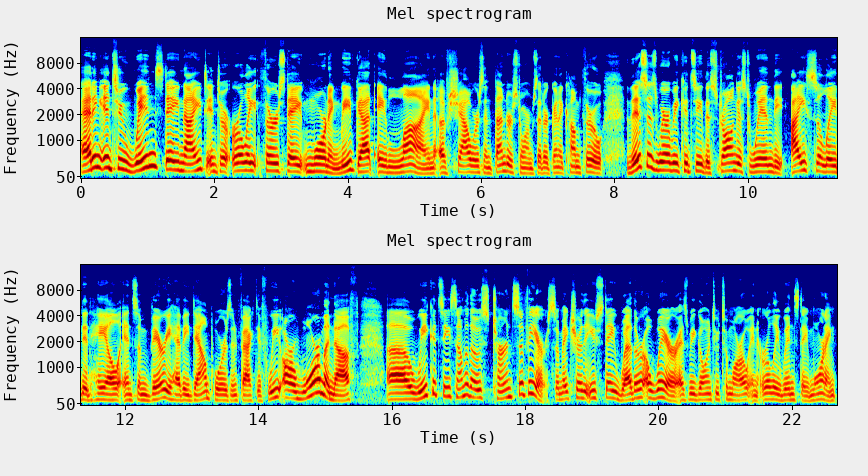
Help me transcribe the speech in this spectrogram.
Heading into Wednesday night into early Thursday morning, we've got a line of showers and thunderstorms that are going to come through. This is where we could see the strongest wind, the isolated hail, and some very heavy downpours. In fact, if we are warm enough, uh, we could see some of those turn severe. So make sure that you stay weather aware as we go into tomorrow and early Wednesday morning.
